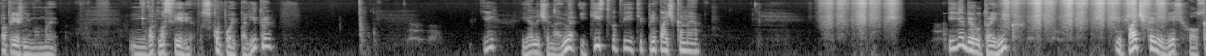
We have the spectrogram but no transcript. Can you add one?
По-прежнему мы в атмосфере скупой палитры. И я начинаю. У меня и кисть, вот видите, припачканная. И я беру тройник и пачкаю весь холст.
